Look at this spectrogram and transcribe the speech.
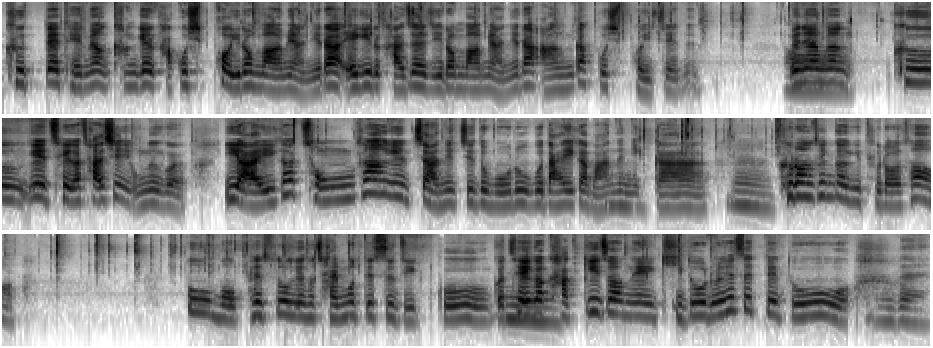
그때 되면 관계를 갖고 싶어 이런 마음이 아니라 아기를 가져야지 이런 마음이 아니라 안 갖고 싶어 이제는. 왜냐하면 어. 그게 제가 자신이 없는 거예요. 이 아이가 정상일지 아닐지도 모르고 나이가 많으니까 음. 그런 생각이 들어서 또 뭐 뱃속에서 잘못될 수도 있고 그러니까 제가 음. 갖기 전에 기도를 했을 때도 네.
